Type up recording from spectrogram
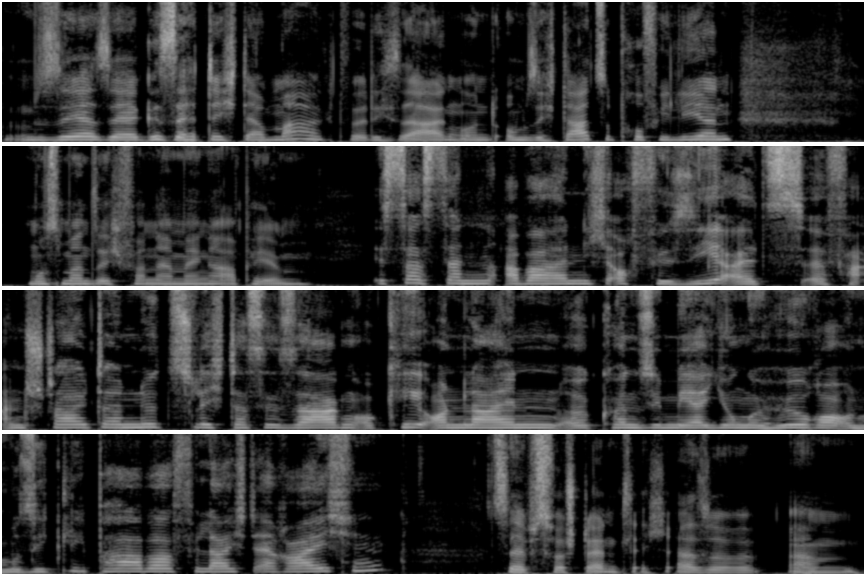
sehr, sehr gesättigter Markt, würde ich sagen. Und um sich da zu profilieren, muss man sich von der Menge abheben. Ist das dann aber nicht auch für Sie als äh, Veranstalter nützlich, dass Sie sagen, okay, online äh, können Sie mehr junge Hörer und Musikliebhaber vielleicht erreichen? Selbstverständlich. Also ähm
